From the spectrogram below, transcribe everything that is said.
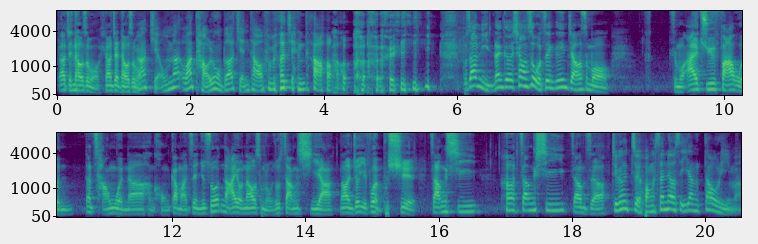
要检讨什么？现在检讨什么？我要检，我们要我要讨论，我不要检讨，我不要检讨。不知道你那个，像是我之前跟你讲什么，什么 IG 发文。但长文啊很红，干嘛？这你就说哪有哪有什么？我说张希啊，然后你就一副很不屑，张希，哈，张希这样子啊，就跟嘴黄山料是一样道理嘛？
